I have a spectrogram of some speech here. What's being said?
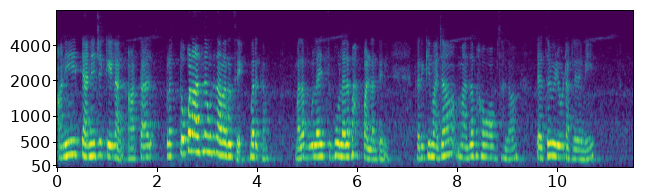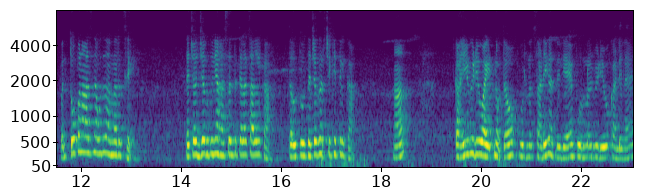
आणि त्याने जे केला आता प्र तो पण आज नाही उद्या जाणारच आहे. बरं का? मला बोलायचं बोलायला भाग पाडला ना त्याने. कारण की माझ्या माझा भाव ऑफ झाला. त्याचा व्हिडिओ टाकलेला आहे मी. पण तो पण आज नाही उद्या जाणारच आहे. त्याच्यावर जग दुनिया हसेल तर त्याला चालेल का? तर तो त्याच्या घरचे घेतील का? हां? काही व्हिडिओ वाईट नव्हता हो, पूर्ण साडी घातलेली आहे पूर्ण व्हिडिओ काढलेला आहे.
